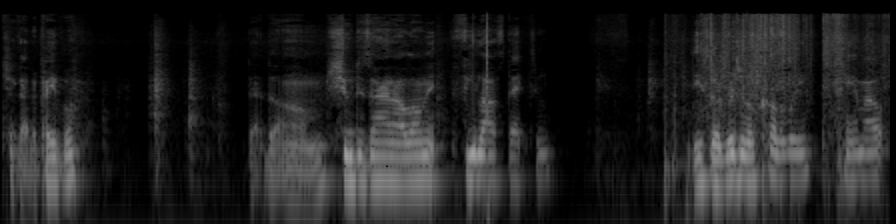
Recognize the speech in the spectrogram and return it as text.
check out the paper. Got the um shoe design all on it. Fila Stack 2. These the original colorway came out.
